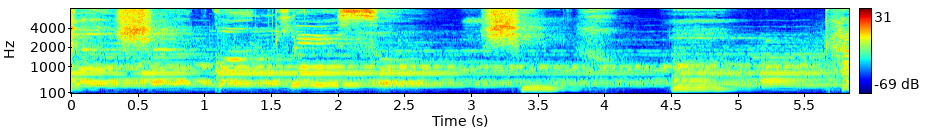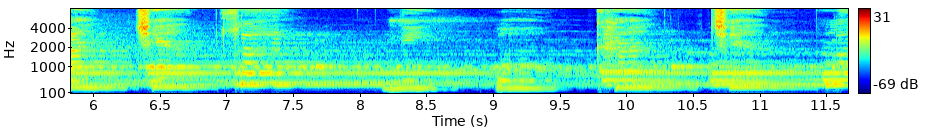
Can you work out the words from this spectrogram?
这时光里苏醒我看见了你我看见了。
